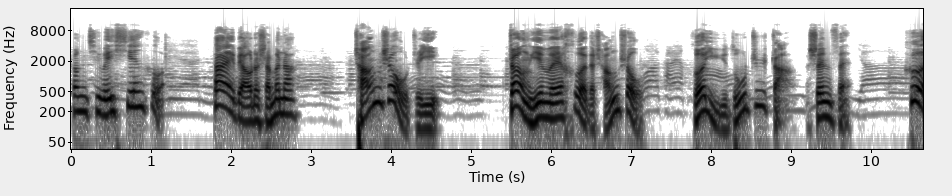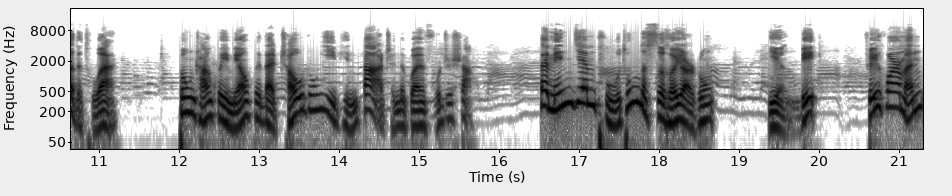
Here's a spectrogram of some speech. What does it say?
称其为仙鹤，代表着什么呢？长寿之意。正因为鹤的长寿和羽族之长的身份，鹤的图案。通常会描绘在朝中一品大臣的官服之上。在民间普通的四合院中，影壁、垂花门、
